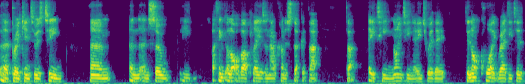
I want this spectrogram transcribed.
uh, break into his team. Um, and and so he i think a lot of our players are now kind of stuck at that that 18, 19 age where they they're not quite ready to,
